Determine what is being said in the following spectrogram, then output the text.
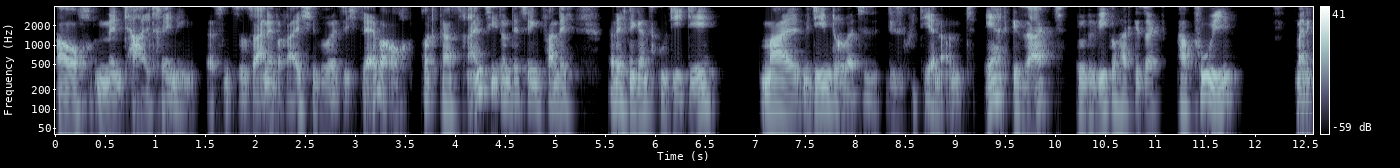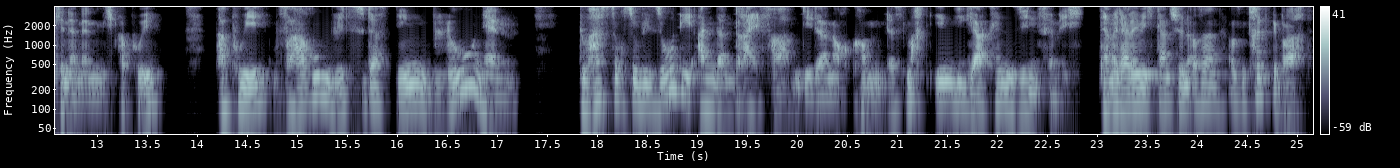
auch Mentaltraining. Das sind so seine Bereiche, wo er sich selber auch Podcasts reinzieht. Und deswegen fand ich, fand ich eine ganz gute Idee, mal mit ihm drüber zu diskutieren. Und er hat gesagt, Ludovico hat gesagt, Papui, meine Kinder nennen mich Papui, Papui, warum willst du das Ding Blue nennen? Du hast doch sowieso die anderen drei Farben, die da noch kommen. Das macht irgendwie gar keinen Sinn für mich. Damit hat er mich ganz schön aus, aus dem Tritt gebracht.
